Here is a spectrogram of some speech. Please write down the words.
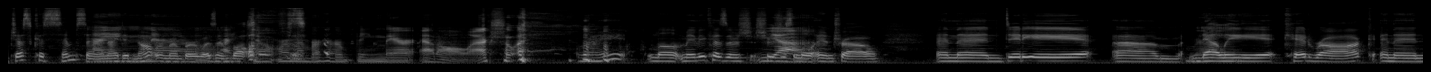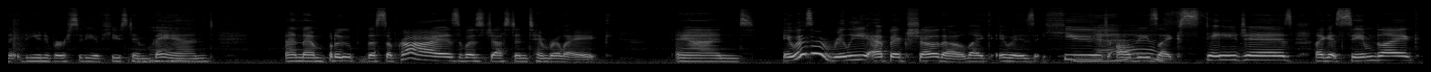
Jessica Simpson. I, did not remember was involved. I don't remember her being there at all, actually. right? Well, maybe because it was, she was just a little intro. And then Diddy, um, Right. Nelly, Kid Rock, and then the University of Houston Right. band. And then bloop, the surprise was Justin Timberlake. And it was a really epic show though. Like it was huge, all these like stages. Like it seemed like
